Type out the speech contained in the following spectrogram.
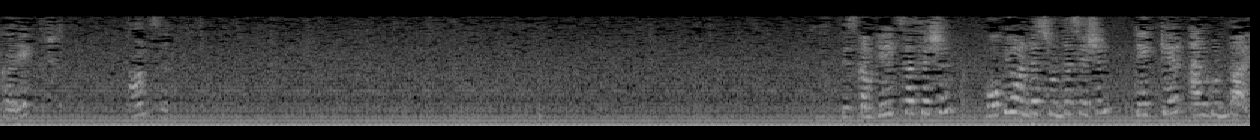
correct answer. This completes the session. Hope you understood the session. Take care and goodbye.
